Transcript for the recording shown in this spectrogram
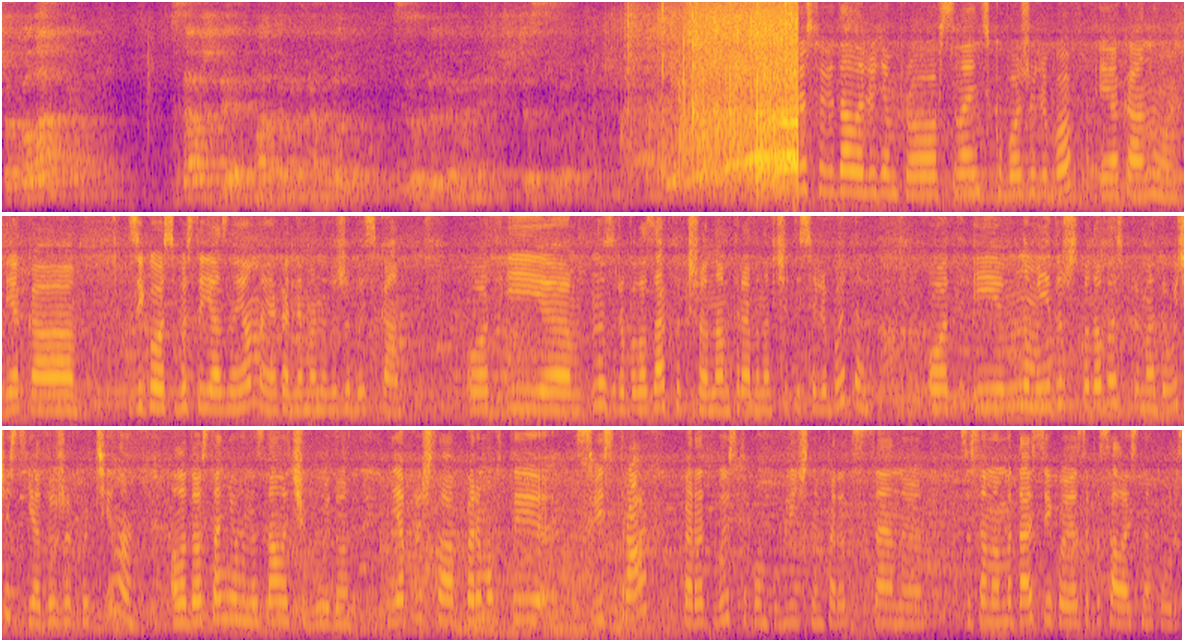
шоколадка завжди матиме нагоду зробити мене щасливим. Розповідала людям про вселенську Божу любов, яка ну яка з якою особисто я знайома, яка для мене дуже близька. От і е, ну зробила заклик, що нам треба навчитися любити. От і ну мені дуже сподобалось приймати участь. Я дуже хотіла, але до останнього не знала, чи буду. Я прийшла перемогти свій страх перед виступом публічним, перед сценою. Це саме мета, з якою я записалась на курс.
